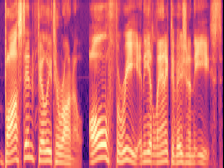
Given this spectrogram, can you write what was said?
Boston, Philly, Toronto. All three in the Atlantic Division in the East.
